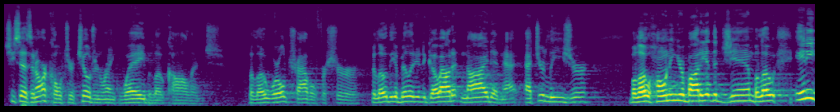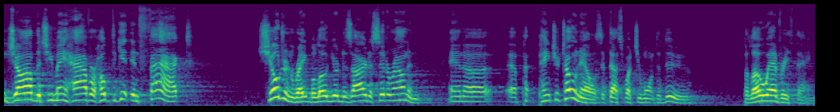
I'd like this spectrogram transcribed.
She says in our culture, children rank way below college, below world travel for sure, below the ability to go out at night and at, at your leisure, below honing your body at the gym, below any job that you may have or hope to get. In fact, children rate below your desire to sit around and, and uh, uh, paint your toenails if that's what you want to do, below everything.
